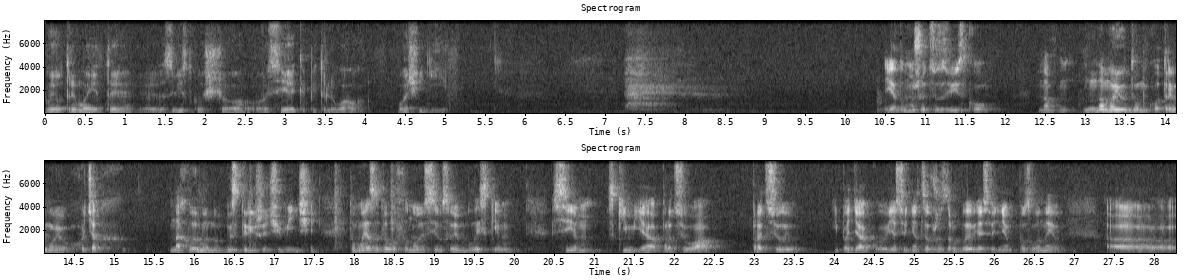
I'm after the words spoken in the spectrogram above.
ви отримаєте е, звістку, що Росія капітулювала, ваші дії. Я думаю, що цю звістку, на, на мою думку, отримую хоча б на хвилину швидше, ніж інші. Тому я зателефоную всім своїм близьким, всім, з ким я працював, працюю і подякую. Я сьогодні це вже зробив. Я сьогодні позвонив е,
